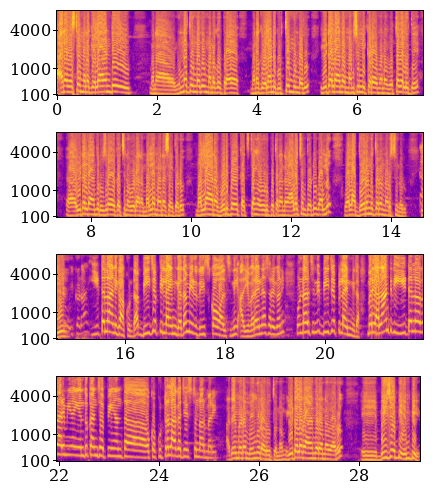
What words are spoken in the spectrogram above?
ఆయన వస్తే మనకు ఎలాంటి మన ఉన్నతి ఉండదు మనకు ప్ర మనకు ఎలాంటి గుర్తింపు ఉండదు. ఈటల రాజేంద్ర మనుషుల్ని ఇక్కడ మనం ఒత్తగలిగితే ఈటల రాజేంద్ర హుజరాబాద్ వచ్చినా కూడా ఆయన మళ్ళీ మైనస్ అవుతాడు. మళ్ళీ ఆయన ఓడిపోయి ఖచ్చితంగా ఓడిపోతాడు అనే ఆలోచనతోటి వాళ్ళు వాళ్ళ ధోరణితో నడుస్తున్నారు. ఇక్కడ ఈటల అని కాకుండా బీజేపీ లైన్ కదా మీరు తీసుకోవాల్సింది. అది ఎవరైనా సరే కానీ ఉండాల్సింది బీజేపీ లైన్ మీద. మరి అలాంటిది ఈటల గారి మీద ఎందుకని చెప్పి అంత ఒక కుట్రలాగా చేస్తున్నారు మరి? అదే మేడం మేము కూడా అడుగుతున్నాం. ఈటల రాజేందర్ అన్న గారు ఈ బీజేపీ ఎంపీ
